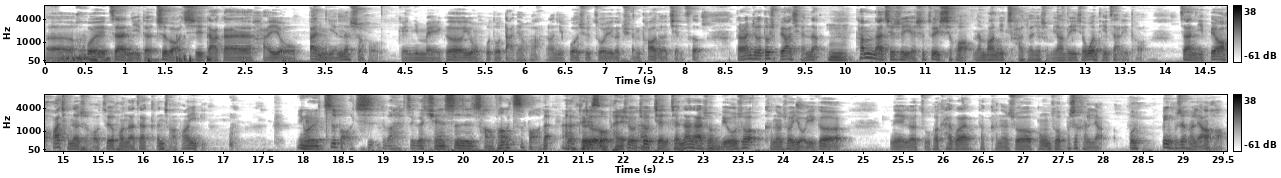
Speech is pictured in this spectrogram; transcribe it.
呃，会在你的质保期大概还有半年的时候，给你每个用户都打电话，让你过去做一个全套的检测。当然，这个都是不要钱的。嗯，他们呢，其实也是最希望能帮你查出来一些什么样的一些问题在里头，在你不要花钱的时候，最后呢再坑厂方一笔。因为质保期对吧？这个钱是厂方质保的，啊，可以就索赔。啊就就简简单来说，比如说，可能说有一个那个组合开关，它可能说工作不是很良，不并不是很良好，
